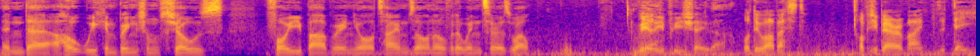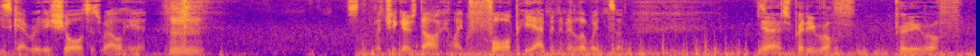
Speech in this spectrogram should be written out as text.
And uh, I hope we can bring some shows for you, Barbara, in your time zone over the winter as well. Really Yeah. appreciate that. we'll do our best. Obviously, bear in mind the days get really short as well here. Hmm. It literally goes dark at like 4 p.m. in the middle of winter. Yeah, it's pretty rough. Pretty rough.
